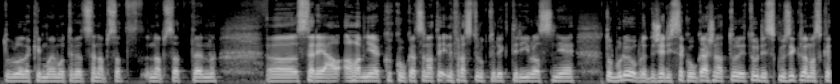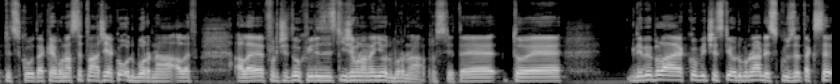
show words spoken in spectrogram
to bylo taky moje motivace napsat, napsat ten uh, seriál a hlavně jako koukat se na ty infrastruktury, které vlastně to budou, protože když se koukáš na tu, tu diskuzi klimaskeptickou, tak je, ona se tváří jako odborná, ale ale v určitou chvíli zjistí, že ona není odborná. Prostě to je, to je kdyby byla jakoby čistě odborná diskuze, tak, se,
